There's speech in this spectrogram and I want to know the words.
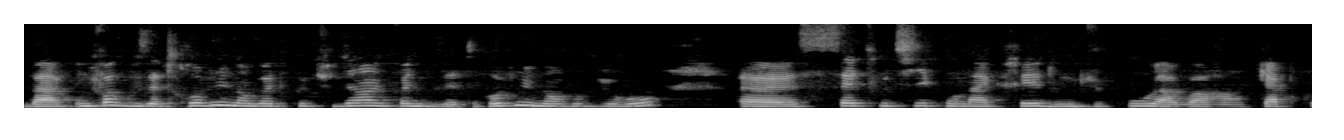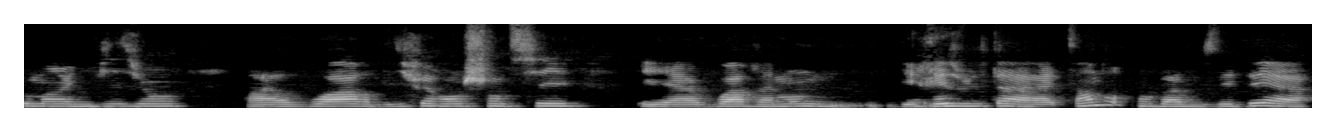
bah, une fois que vous êtes revenu dans votre quotidien, une fois que vous êtes revenu dans vos bureaux, euh, cet outil qu'on a créé, donc du coup avoir un cap commun, une vision, avoir différents chantiers et avoir vraiment des résultats à atteindre, on va vous aider à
